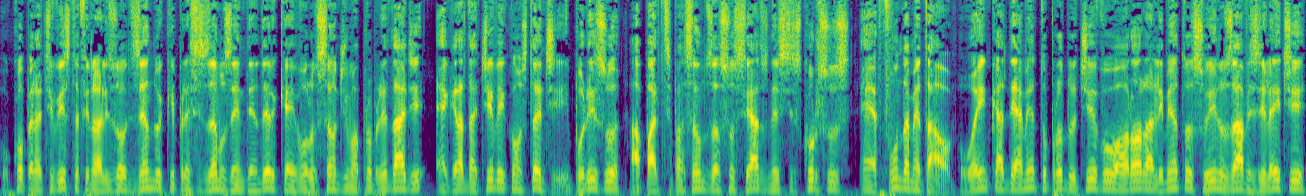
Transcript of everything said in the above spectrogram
O cooperativista finalizou dizendo que precisamos entender que a evolução de uma propriedade é gradativa e constante e, por isso, a participação dos associados nesses cursos é fundamental. O encadeamento produtivo Aurora Alimentos Suínos Aves e Leite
